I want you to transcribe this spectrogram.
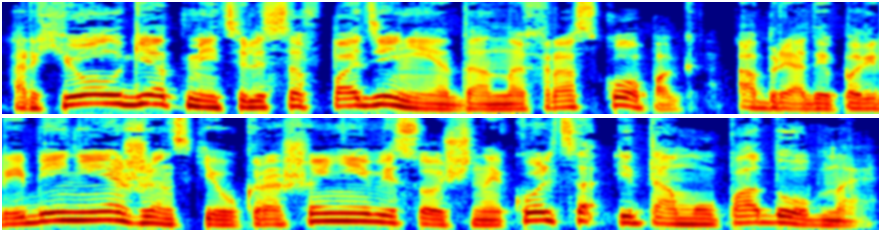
Археологи отметили совпадение данных раскопок, обряды погребения, женские украшения, височные кольца и тому подобное,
